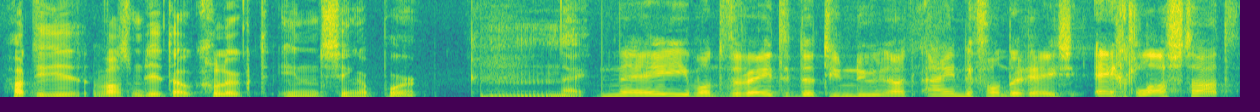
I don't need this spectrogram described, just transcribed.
Had hij dit, was hem dit ook gelukt in Singapore? Nee. Nee, want we weten dat hij nu aan het einde van de race echt last had.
